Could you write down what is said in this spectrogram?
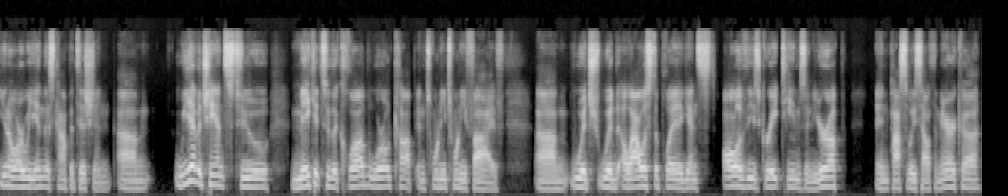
you know, are we in this competition? Um, we have a chance to make it to the Club World Cup in 2025, um, which would allow us to play against all of these great teams in Europe and possibly South America,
